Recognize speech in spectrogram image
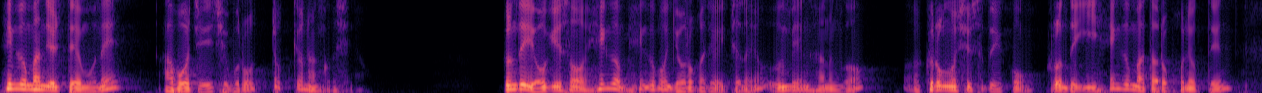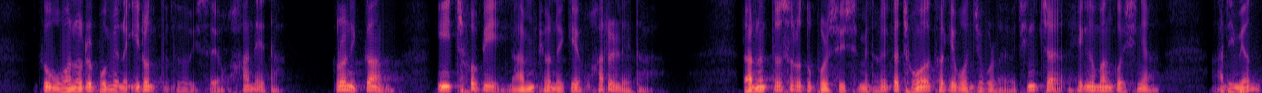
해금한 일 때문에 아버지의 집으로 쫓겨난 것이에요. 그런데 여기서 해금, 해금은 여러 가지가 있잖아요. 음행하는 거, 어, 그런 것일 수도 있고, 그런데 이 해금하다로 번역된 그 원어를 보면 이런 뜻도 있어요. 화내다. 그러니까 이 첩이 남편에게 화를 내다. 라는 뜻으로도 볼 수 있습니다. 그러니까 정확하게 뭔지 몰라요. 진짜 행음한 것이냐 아니면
